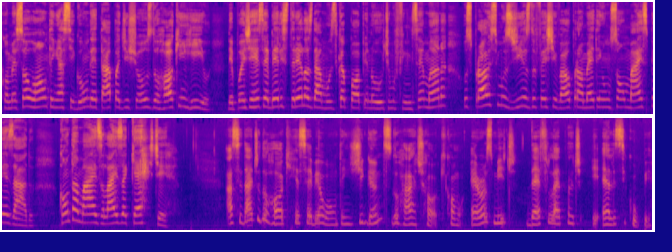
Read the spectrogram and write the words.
Começou ontem a segunda etapa de shows do Rock in Rio. Depois de receber estrelas da música pop no último fim de semana, os próximos dias do festival prometem um som mais pesado. Conta mais, Liza Kercher. A cidade do rock recebeu ontem gigantes do hard rock como Aerosmith, Def Leppard e Alice Cooper.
